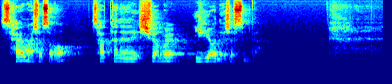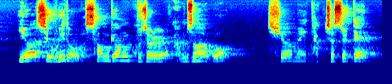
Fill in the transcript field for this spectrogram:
사용하셔서 사탄의 시험을 이겨내셨습니다. 이와 같이 우리도 성경 구절을 암송하고 시험이 닥쳤을 때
